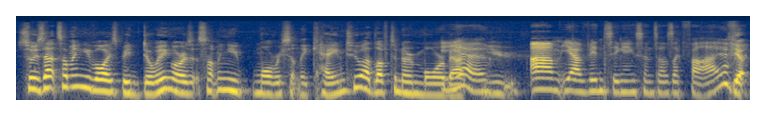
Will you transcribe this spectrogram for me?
So is that something you've always been doing, or is it something you more recently came to? I'd love to know more about Yeah. you. Um, yeah, I've been singing since I was like five. Yep.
